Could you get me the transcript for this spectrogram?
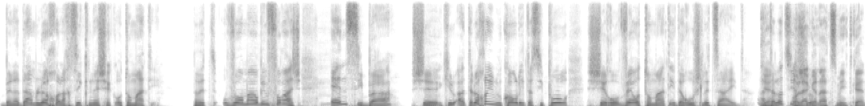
בן אדם לא יכול להחזיק נשק אוטומטי. זאת אומרת, והוא אמר במפורש, אין סיבה שכאילו, אתה לא יכול למכור לי את הסיפור שרובה אוטומטי דרוש לציד. כן, אתה לא צריך... או להגנה של... עצמית, כן.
